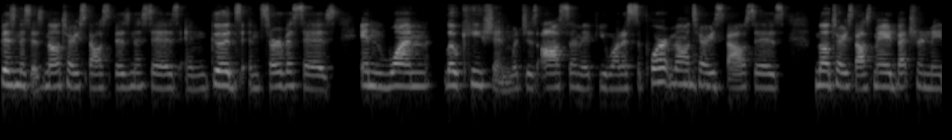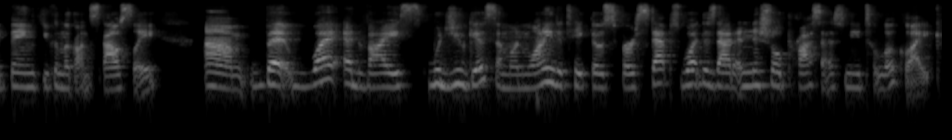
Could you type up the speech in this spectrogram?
businesses, military spouse businesses, and goods and services in one location, which is awesome. If you want to support military mm-hmm. spouses, military spouse made, veteran made things, you can look on Spousely. Um, but what advice would you give someone wanting to take those first steps? What does that initial process need to look like?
